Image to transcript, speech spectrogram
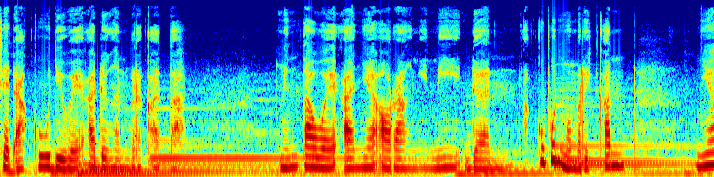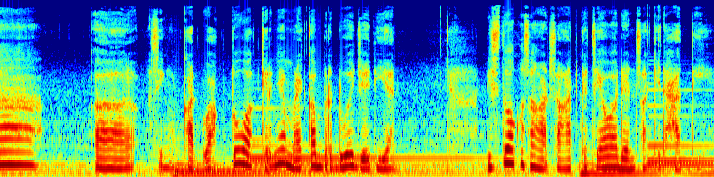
chat aku di WA dengan berkata, minta WA-nya orang ini dan aku pun memberikannya uh, singkat waktu akhirnya mereka berdua jadian. Di situ aku sangat-sangat kecewa dan sakit hati,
